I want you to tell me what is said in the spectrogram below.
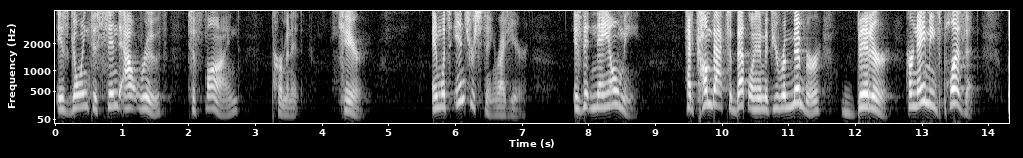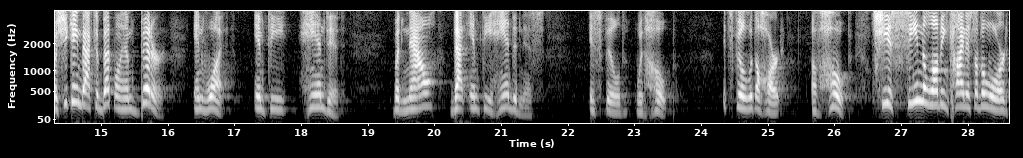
is going to send out Ruth to find permanent care. And what's interesting right here is that Naomi had come back to Bethlehem, if you remember, bitter. Her name means pleasant, but she came back to Bethlehem bitter and what? Empty handed. But now that empty handedness is filled with hope. It's filled with a heart of hope. She has seen the loving kindness of the Lord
